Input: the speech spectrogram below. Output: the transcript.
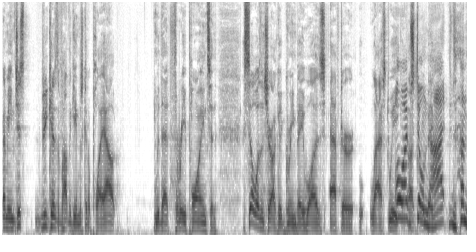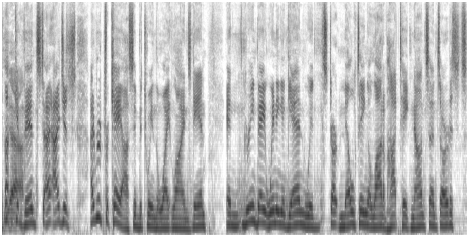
I mean, just because of how the game was going to play out with that three points, and I still wasn't sure how good Green Bay was after last week. Oh, I'm still Green Bay- not. I'm not Yeah. convinced. I, I just I root for chaos in between the white lines, Dan. And Green Bay winning again would start melting a lot of hot take nonsense artists,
